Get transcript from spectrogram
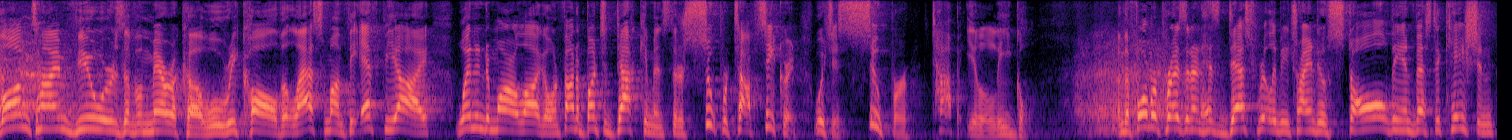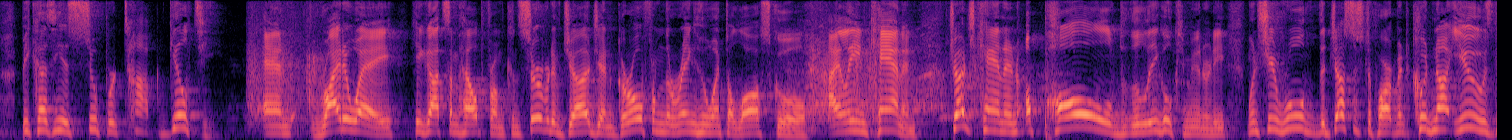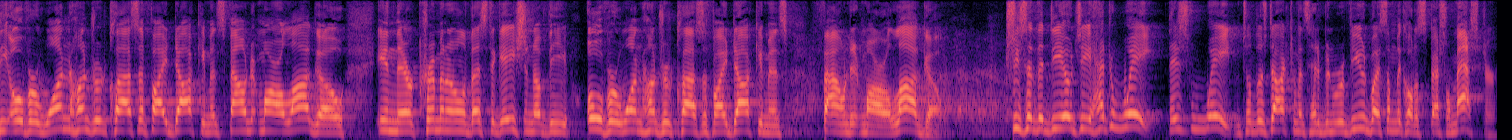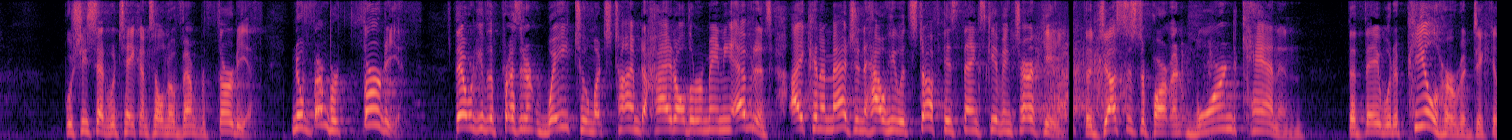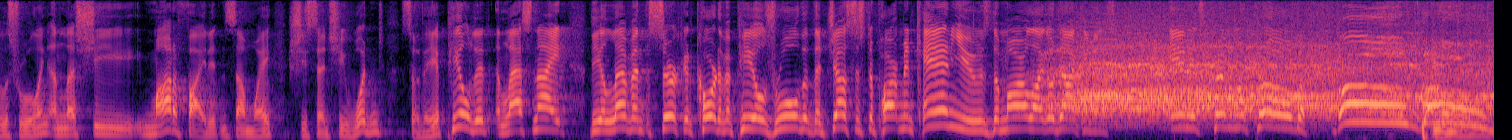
Longtime viewers of America will recall that last month the FBI went into Mar a Lago and found a bunch of documents that are super top secret, which is super top illegal. And the former president has desperately been trying to stall the investigation because he is super top guilty. And right away, he got some help from conservative judge and girl from the ring who went to law school, Aileen Cannon. Judge Cannon appalled the legal community when she ruled the Justice Department could not use the over 100 classified documents found at Mar a Lago in their criminal investigation of the over 100 classified documents found at Mar a Lago. She said the DOJ had to wait. They just wait until those documents had been reviewed by something called a special master which she said would take until November 30th. November 30th. That would give the president way too much time to hide all the remaining evidence. I can imagine how he would stuff his Thanksgiving turkey. The Justice Department warned Cannon that they would appeal her ridiculous ruling unless she modified it in some way. She said she wouldn't, so they appealed it. And last night, the 11th Circuit Court of Appeals ruled that the Justice Department can use the Mar a Lago documents in its criminal probe. Oh, boom!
